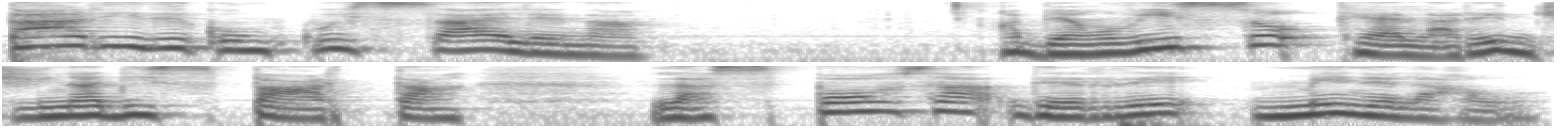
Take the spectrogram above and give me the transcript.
Paride conquista Elena. Abbiamo visto che è la regina di Sparta, la sposa del re Menelao.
